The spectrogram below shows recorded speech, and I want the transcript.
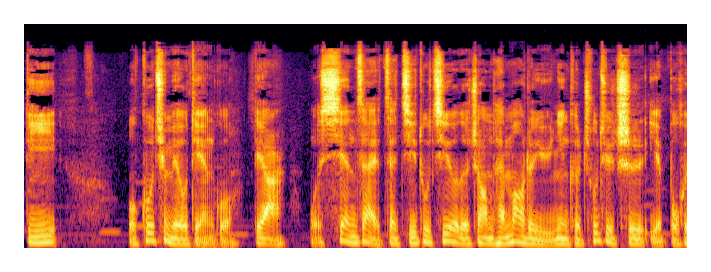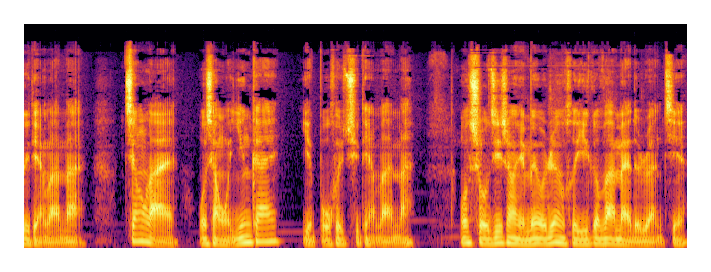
第一，我过去没有点过；第二。我现在在极度饥饿的状态，冒着雨宁可出去吃，也不会点外卖。将来，我想我应该也不会去点外卖。我手机上也没有任何一个外卖的软件。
